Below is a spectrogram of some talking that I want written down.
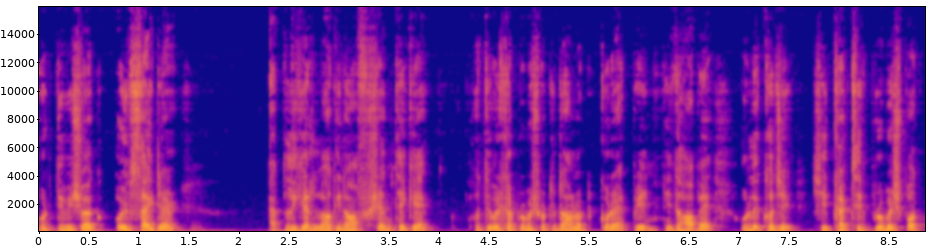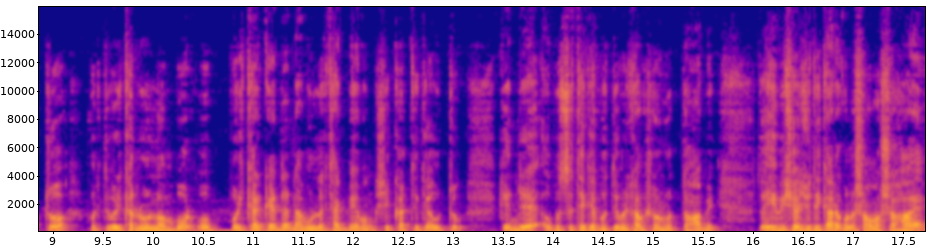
ভর্তি বিষয়ক ওয়েবসাইটের অ্যাপ্লিকেন্ট লগ ইন অপশন থেকে ভর্তি পরীক্ষার প্রবেশপত্র ডাউনলোড করে প্রিন্ট নিতে হবে। উল্লেখ্য যে, শিক্ষার্থীর প্রবেশপত্র, ভর্তি পরীক্ষার রোল নম্বর ও পরীক্ষার কেন্দ্রের নাম উল্লেখ থাকবে এবং শিক্ষার্থীকে উত্তর কেন্দ্রে উপস্থিত থেকে ভর্তি পরীক্ষা অংশগ্রহণ করতে হবে। তো এই বিষয়ে যদি কারও কোনো সমস্যা হয়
